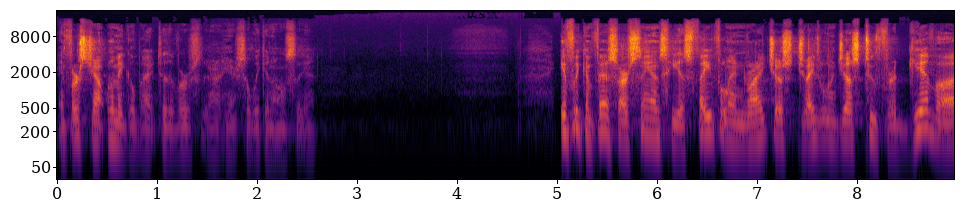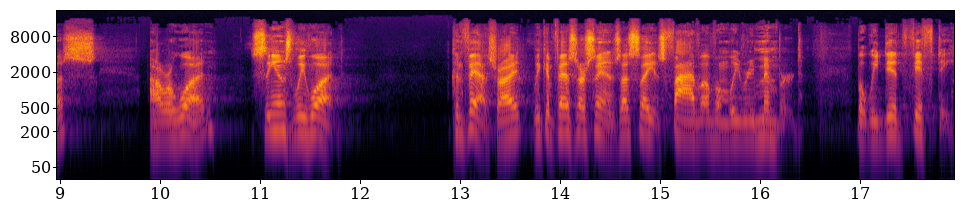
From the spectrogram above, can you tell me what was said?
in First John, let me go back to the verse right here so we can all see it. If we confess our sins, He is faithful and righteous, faithful and just to forgive us our what sins. We what confess, right? We confess our sins. Let's say it's five of them we remembered, but we did fifty.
